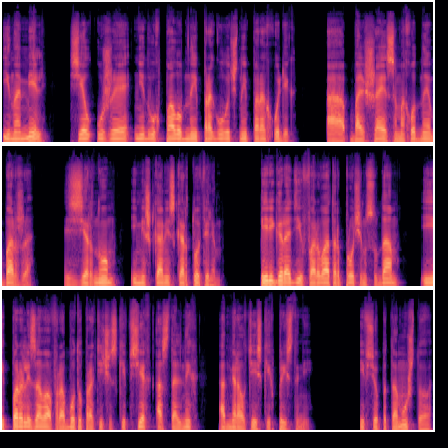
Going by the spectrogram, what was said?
И на мель сел уже не двухпалубный прогулочный пароходик, а большая самоходная баржа с зерном и мешками с картофелем, перегородив фарватер прочим судам и парализовав работу практически всех остальных адмиралтейских пристаней. И все потому, что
